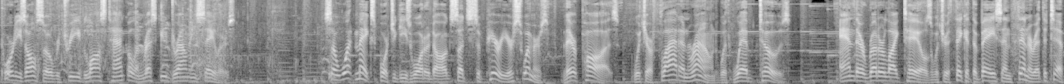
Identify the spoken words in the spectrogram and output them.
Porties also retrieved lost tackle and rescued drowning sailors. So, what makes Portuguese water dogs such superior swimmers? Their paws, which are flat and round with webbed toes, and their rudder like tails, which are thick at the base and thinner at the tip.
